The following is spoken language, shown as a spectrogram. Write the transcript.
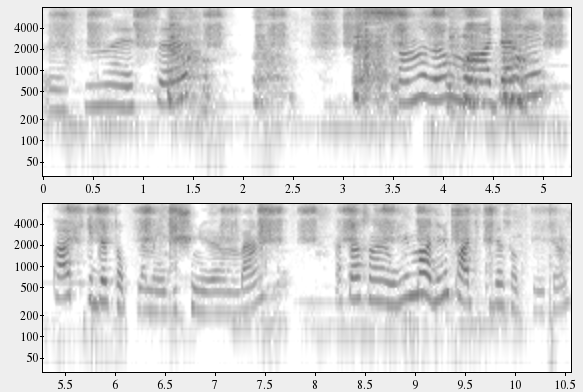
Eh, neyse. Sanırım madeni part 2'de toplamayı düşünüyorum ben. Hatta sanırım bir madeni part 2'de toplayacağım.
